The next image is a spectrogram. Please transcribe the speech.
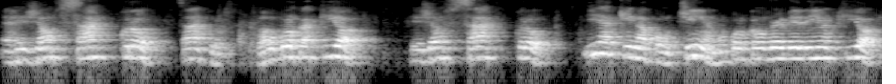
é a região sacro. Sacro. Vamos colocar aqui, ó, região sacro. E aqui na pontinha, vamos colocar um vermelhinho aqui, ó.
